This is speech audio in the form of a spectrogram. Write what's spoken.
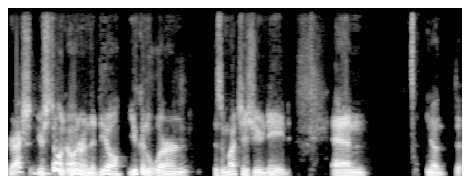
you're actually you're mm-hmm. still an owner in the deal. You can learn mm-hmm. as much as you need, and you know the,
